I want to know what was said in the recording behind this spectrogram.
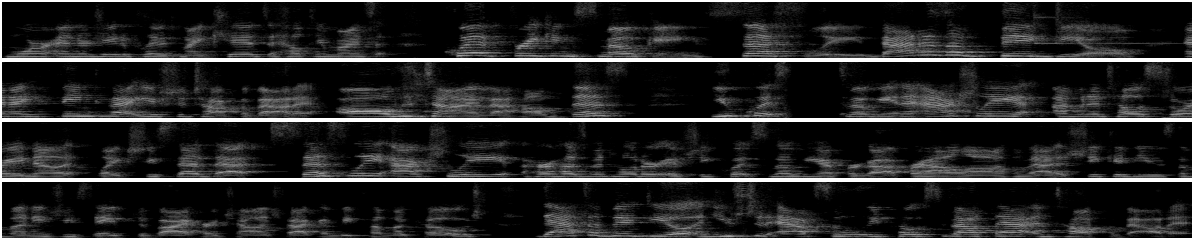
More energy to play with my kids, a healthier mindset. Quit freaking smoking. Cecily, that is a big deal. And I think that you should talk about it all the time about how this, you quit smoking. And actually, I'm going to tell a story now. Like she said that Cecily actually, her husband told her if she quit smoking, I forgot for how long, that she could use the money she saved to buy her challenge pack and become a coach. That's a big deal. And you should absolutely post about that and talk about it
